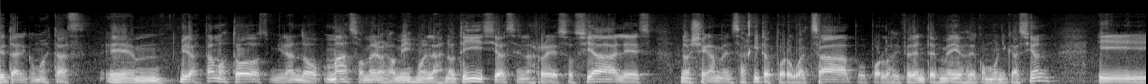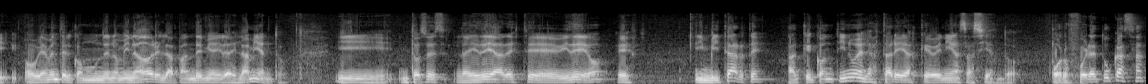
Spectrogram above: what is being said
¿Qué tal? ¿Cómo estás? Eh, mira, estamos todos mirando más o menos lo mismo en las noticias, en las redes sociales, nos llegan mensajitos por WhatsApp o por los diferentes medios de comunicación y obviamente el común denominador es la pandemia y el aislamiento. Y entonces la idea de este video es invitarte a que continúes las tareas que venías haciendo por fuera de tu casa,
